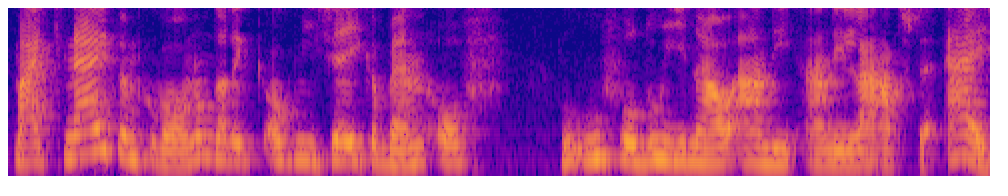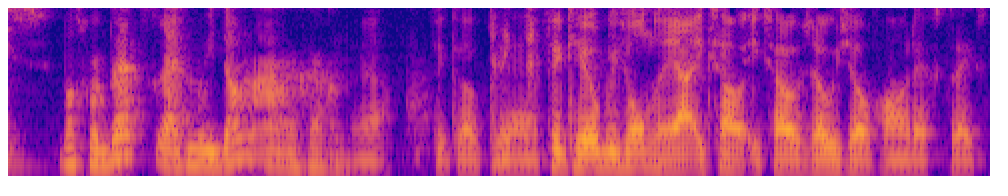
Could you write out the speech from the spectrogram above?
Maar ik knijp hem gewoon omdat ik ook niet zeker ben of hoe, hoe voldoen je nou aan die, aan die laatste eis? Wat voor wedstrijd moet je dan aangaan? ja. Vind ik ook ik eh, vind ik heel bijzonder. Ja, ik zou, ik zou sowieso gewoon rechtstreeks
